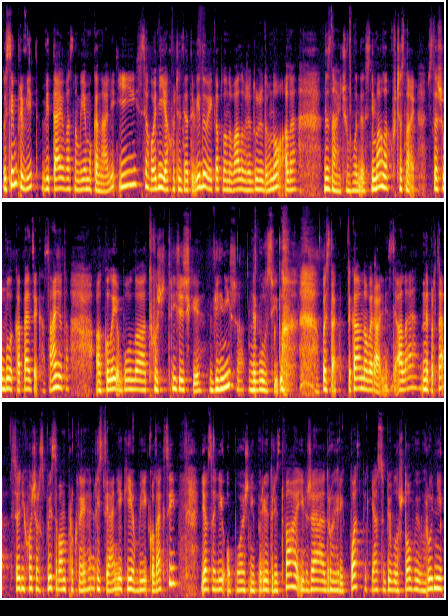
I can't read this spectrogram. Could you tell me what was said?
Усім привіт! Вітаю вас на моєму каналі. І сьогодні я хочу зняти відео, яке планувала вже дуже давно, але не знаю, чому не знімала, хоча знаю. Це що була капець, яка зайнята. А коли я була хоч трішечки вільніша, не було світла. Ось так, така нова реальність. Але не про це. Сьогодні хочу розповісти вам про книги різдвяні, які є в моїй колекції. Я взагалі обожнюю період Різдва і вже другий рік поспіль я собі влаштовую в грудні.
